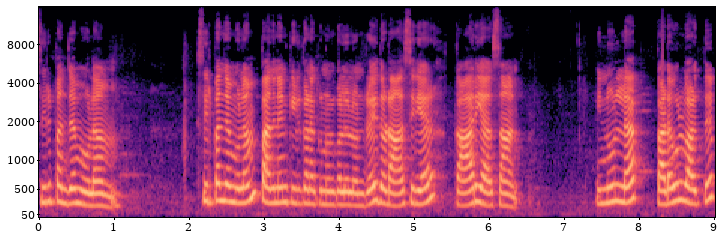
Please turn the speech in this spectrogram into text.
சிறுபஞ்ச மூலம். சிற்பஞ்ச மூலம் பதினெண் கீழ்கணக்கு நூல்களுள் ஒன்று. இதோட ஆசிரியர் காரியாசான். இந்நூலில் கடவுள் வாழ்த்து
